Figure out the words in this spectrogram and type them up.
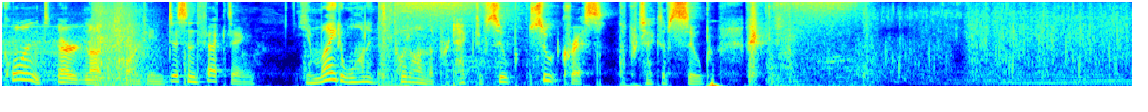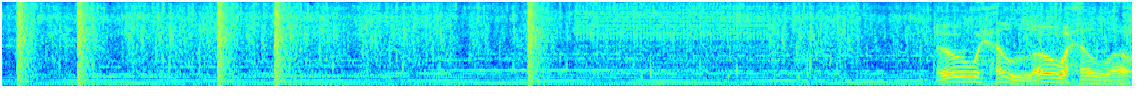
Quarantine, or not quarantine, disinfecting. You might have wanted to put on the protective soup, suit, Chris. The protective soup. hello, hello.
